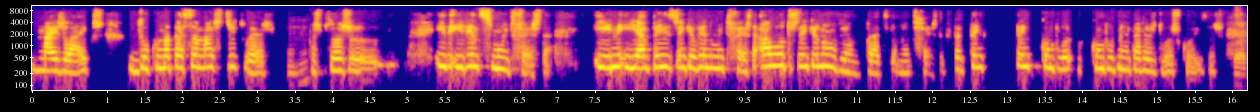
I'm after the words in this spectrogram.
mais likes do que uma peça mais streetwear. Uhum. As pessoas. E, e vende-se muito festa. E, e, há países em que eu vendo muito festa, há outros em que eu não vendo praticamente festa. Portanto, tem, tem que complementar as duas coisas. Claro.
